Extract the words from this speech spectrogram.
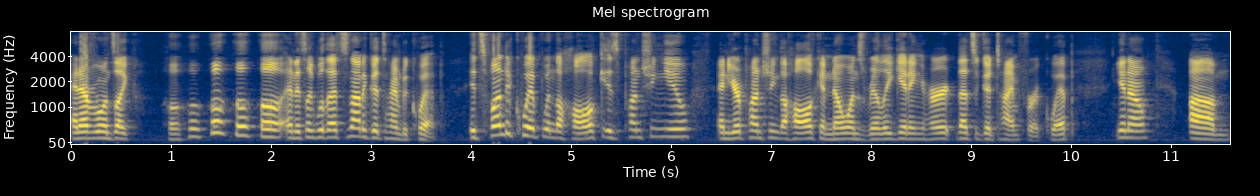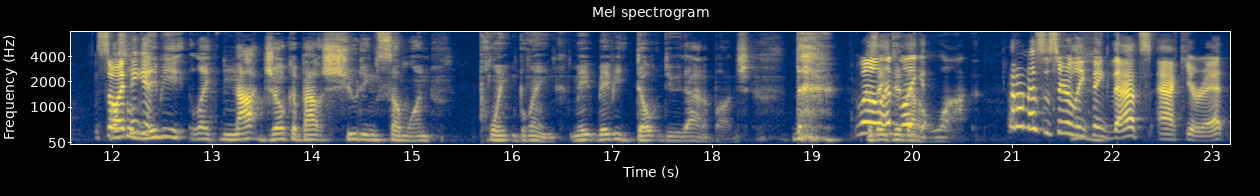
And everyone's like, ha, ha, ha, ha, ha. and it's like, well, that's not a good time to quip. It's fun to quip when the Hulk is punching you, and you're punching the Hulk, and no one's really getting hurt. That's a good time for a quip, you know. Um, so also, I think it, maybe like not joke about shooting someone point blank. Maybe, maybe don't do that a bunch. well, they and did like that a lot. I don't necessarily think that's accurate.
